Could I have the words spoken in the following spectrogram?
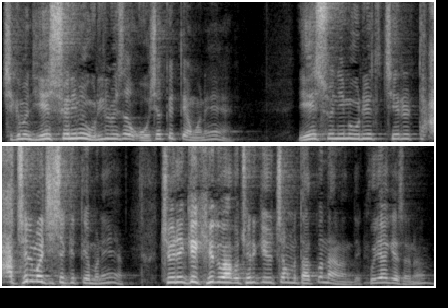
지금은 예수님이 우리를 위해서 오셨기 때문에 예수님이 우리의 죄를 다 짊어지셨기 때문에 저녁에 기도하고 저녁에 요청하면 다 끝나는데 구약에서는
